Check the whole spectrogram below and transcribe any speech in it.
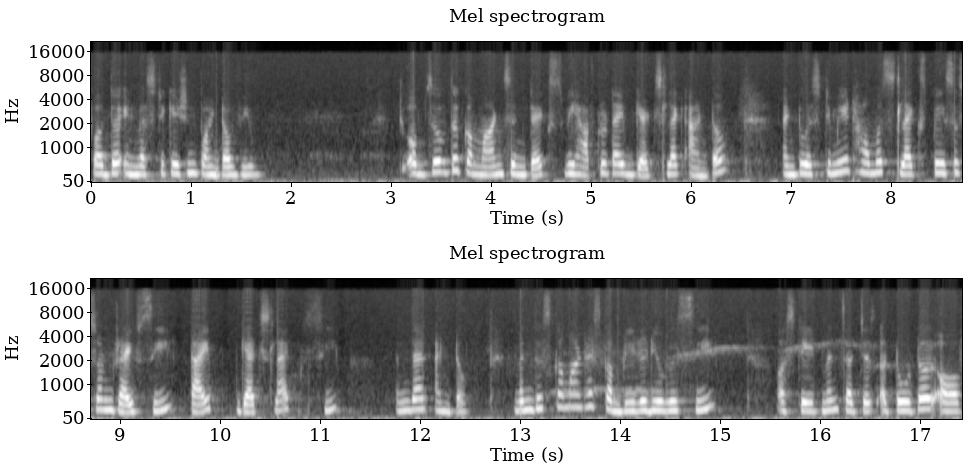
for the investigation point of view To observe the command syntax, we have to type get slack enter. And to estimate how much slack space is on drive C, type get slack C and then enter. When this command has completed, you will see a statement such as a total of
